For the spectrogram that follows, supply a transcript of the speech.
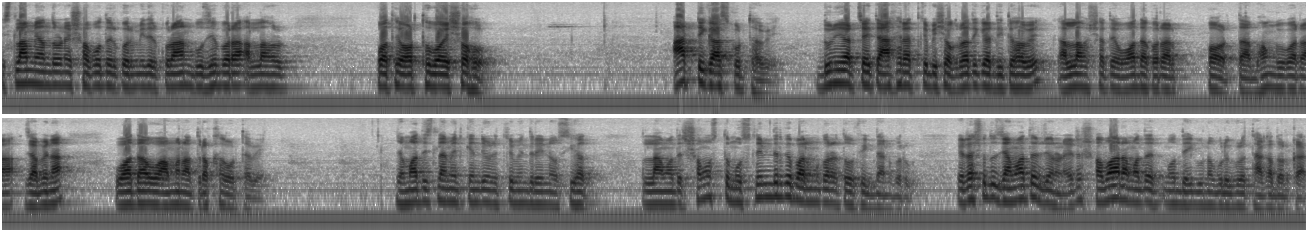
ইসলামী আন্দোলনের শপথের কর্মীদের কোরআন বুঝে পড়া, আল্লাহর পথে অর্থবয় সহ আটটি কাজ করতে হবে। দুনিয়ার চাইতে আখেরাতকে বেশি অগ্রাধিকার দিতে হবে। আল্লাহর সাথে ওয়াদা করার পর তা ভঙ্গ করা যাবে না। ওয়াদা ও আমানত রক্ষা করতে হবে। জামাত ইসলামের কেন্দ্রীয় নেতৃবৃন্দের এই নসিহত আল্লাহ আমাদের সমস্ত মুসলিমদেরকে পালন করার তৌফিক দান করুক। এটা শুধু জামাতের জন্য না এটা সবার আমাদের মধ্যে এই গুণাবলীগুলো থাকা দরকার।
